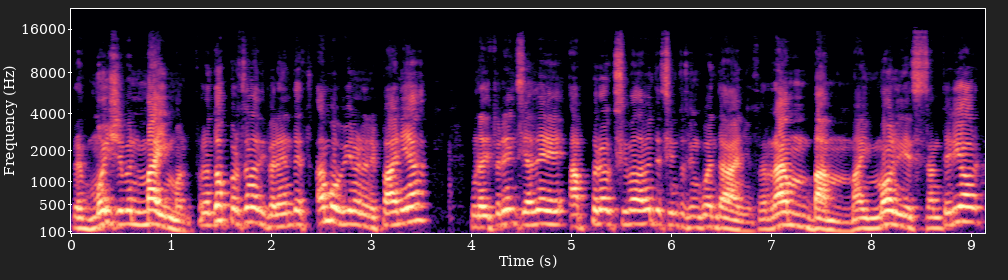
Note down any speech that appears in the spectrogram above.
Moshe ben Maimon. Fueron dos personas diferentes, ambos vivieron en España, una diferencia de aproximadamente 150 años. Rambam, Maimónides es anterior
